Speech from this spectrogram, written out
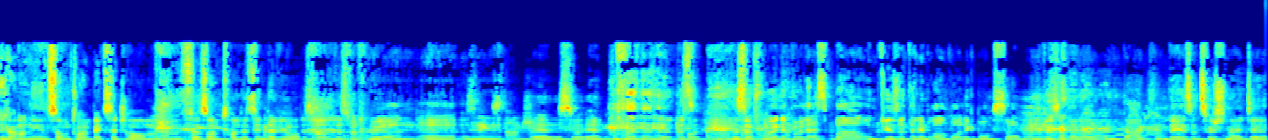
Ich war noch nie in so einem tollen Backstage-Raum ähm, für so ein tolles Interview. Das war, das war früher ein, äh, ein äh, das, war, äh, das, das war früher eine Burlesque-Bar und wir sind in dem Raum, wo alle gebumst haben. Also wir sind gerade im Darkroom, der ist inzwischen halt der,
